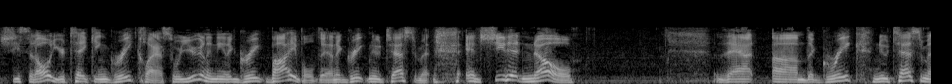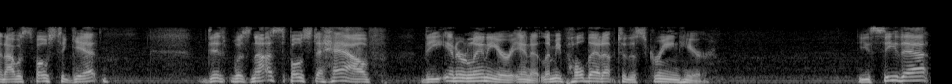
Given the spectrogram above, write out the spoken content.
She said, "Oh, you're taking Greek class. Well, you're going to need a Greek Bible then, a Greek New Testament." And she didn't know that um, the Greek New Testament I was supposed to get did, was not supposed to have the interlinear in it. Let me hold that up to the screen here. Do you see that?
